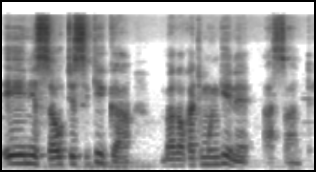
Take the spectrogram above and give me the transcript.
Hii ni Sauti Sikika. Mpaka wakati mwingine, asante.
